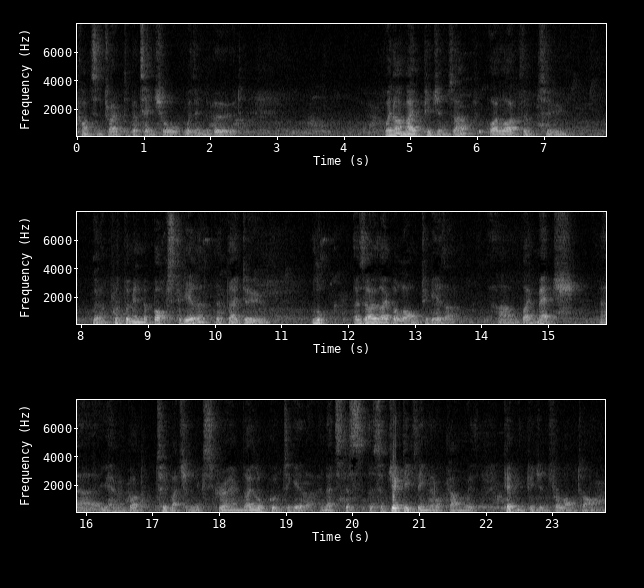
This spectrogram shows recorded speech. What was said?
concentrate the potential within the bird. When I make pigeons up, I like them to, when I put them in the box together, that they do look as though they belong together. Um, they match, uh, you haven't got too much of an extreme, they look good together. And that's just a subjective thing that'll come with keeping pigeons for a long time.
